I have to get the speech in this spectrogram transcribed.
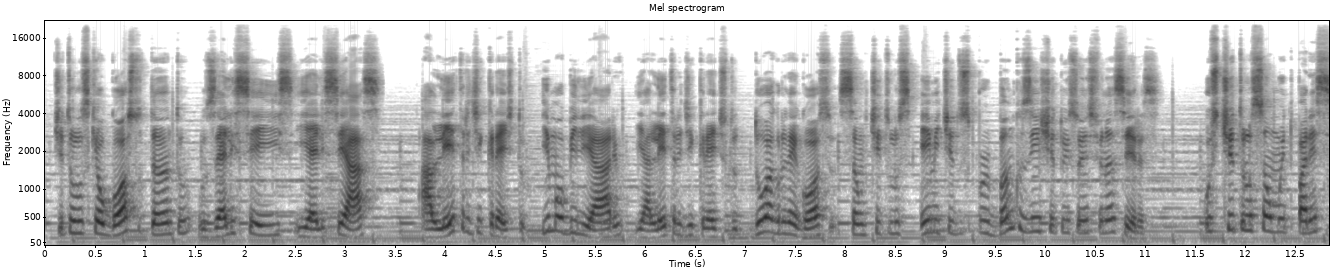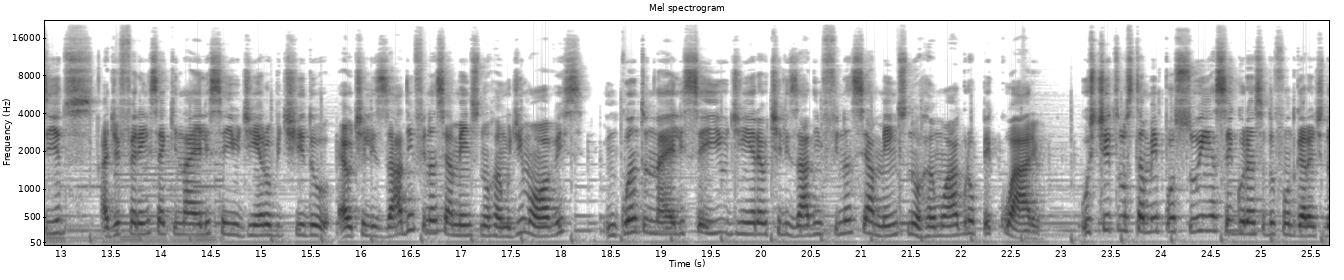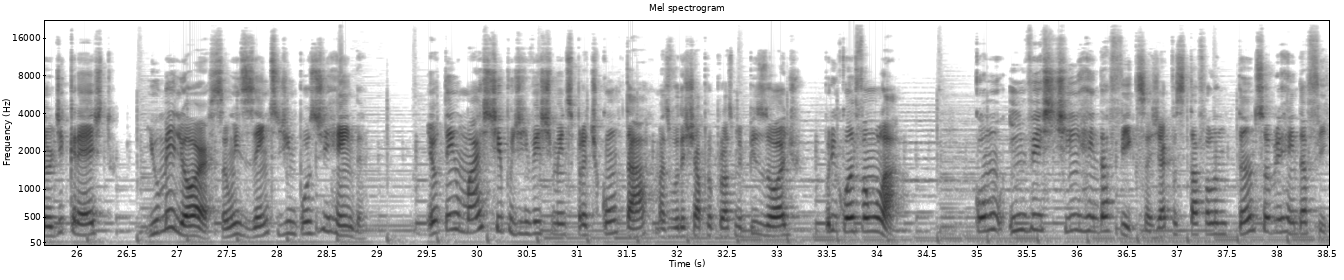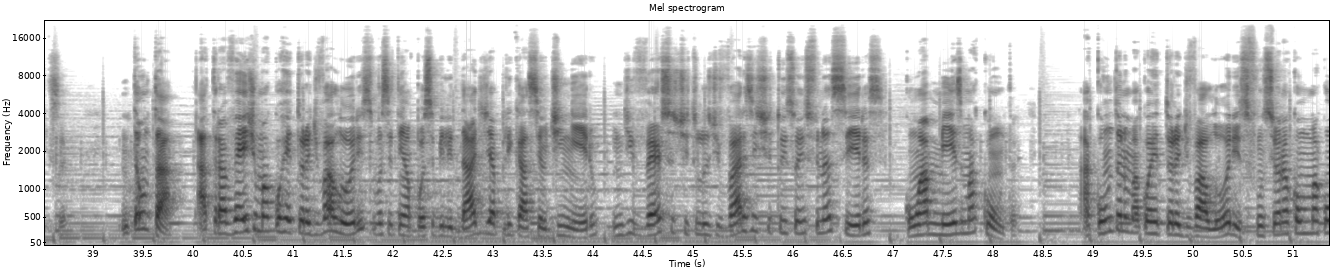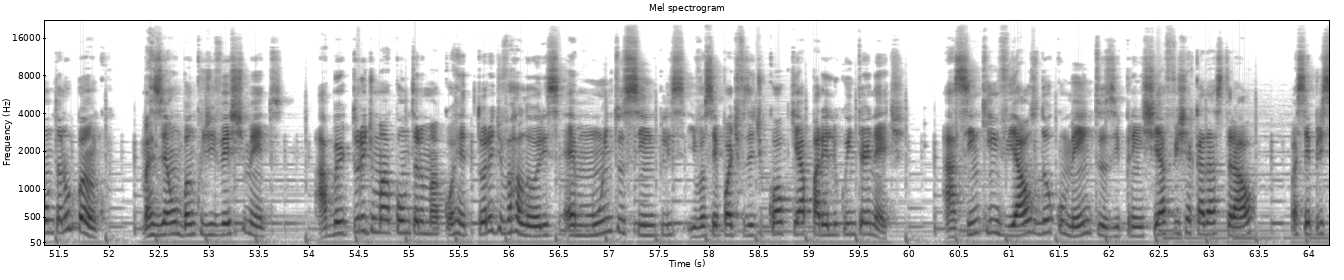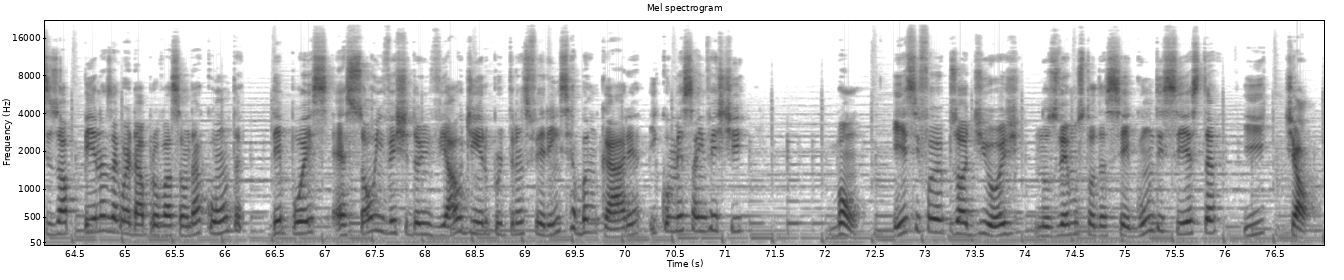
Títulos que eu gosto tanto, os LCIs e LCAs, a letra de crédito imobiliário e a letra de crédito do agronegócio são títulos emitidos por bancos e instituições financeiras. Os títulos são muito parecidos, a diferença é que na LCI o dinheiro obtido é utilizado em financiamentos no ramo de imóveis, enquanto na LCI o dinheiro é utilizado em financiamentos no ramo agropecuário. Os títulos também possuem a segurança do Fundo Garantidor de Crédito e o melhor, são isentos de imposto de renda. Eu tenho mais tipos de investimentos para te contar, mas vou deixar para o próximo episódio. Por enquanto, vamos lá. Como investir em renda fixa, já que você está falando tanto sobre renda fixa? Então tá, através de uma corretora de valores, você tem a possibilidade de aplicar seu dinheiro em diversos títulos de várias instituições financeiras com a mesma conta. A conta numa corretora de valores funciona como uma conta no banco, mas é um banco de investimentos. A abertura de uma conta numa corretora de valores é muito simples e você pode fazer de qualquer aparelho com internet. Assim que enviar os documentos e preencher a ficha cadastral, vai ser preciso apenas aguardar a aprovação da conta. Depois é só o investidor enviar o dinheiro por transferência bancária e começar a investir. Bom, esse foi o episódio de hoje. Nos vemos toda segunda e sexta e tchau!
